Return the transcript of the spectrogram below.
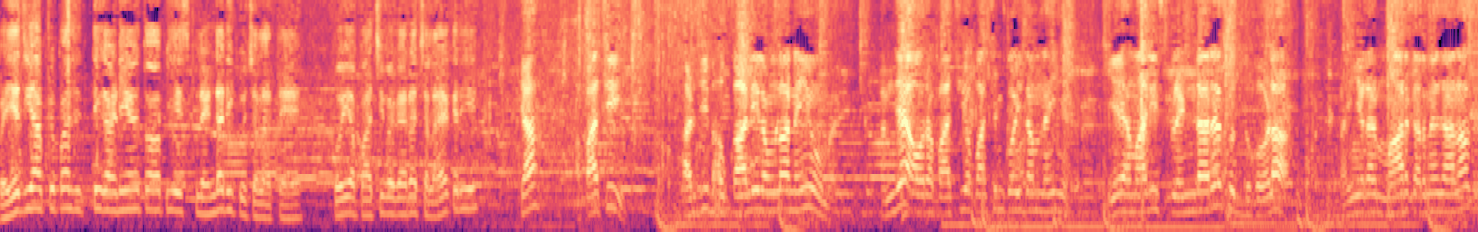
भैया जी, आपके पास इतनी गाड़ियाँ हैं तो आप ये स्प्लेंडर ही क्यों चलाते हैं? कोई अपाची वगैरह चलाया करिए। क्या? अपाची? अर्जी भौकाली लौंडा नहीं हूँ मैं। समझे? और अपाची अपाची में कोई दम नहीं है। ये हमारी स्प्लेंडर है कुछ घोड़ा कहीं अगर मार करने जाना तो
